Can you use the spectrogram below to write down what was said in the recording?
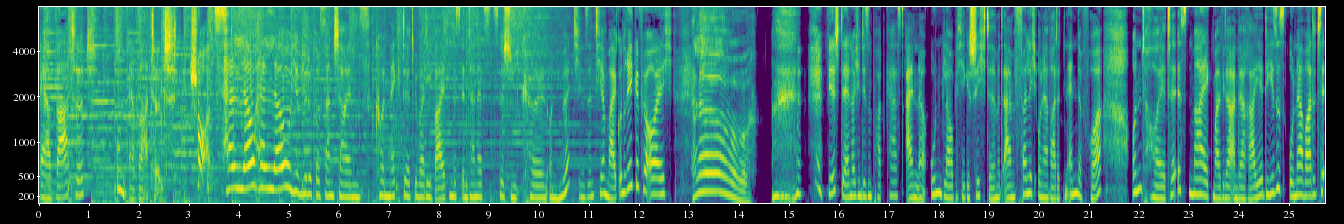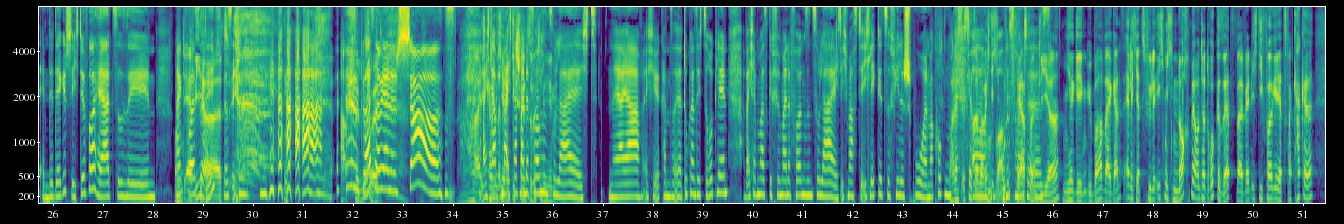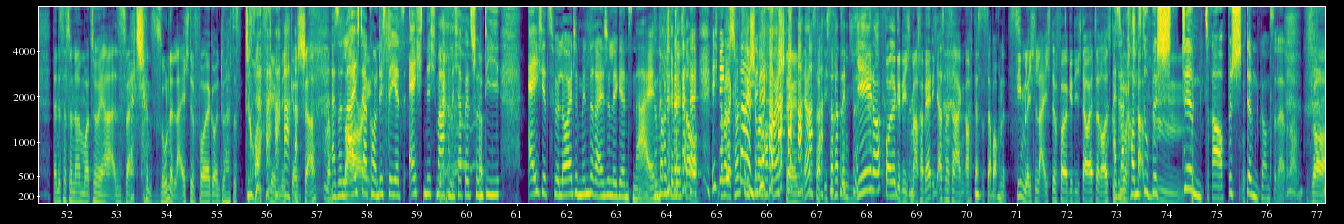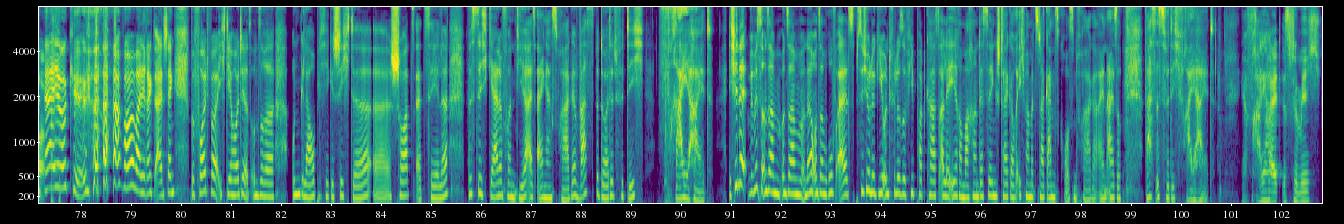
Erwartet, unerwartet. Shorts. Hello, hello, you beautiful sunshines. Connected über die Weiten des Internets zwischen Köln und München sind hier Mike und Rike für euch. Hello. Wir stellen euch in diesem Podcast eine unglaubliche Geschichte mit einem völlig unerwarteten Ende vor. Und heute ist Mike mal wieder an der Reihe, dieses unerwartete Ende der Geschichte vorherzusehen. Und Mike, er freust wird. du dich? Du, Absolut. du hast wieder eine Chance. Ah, Ich, kann glaube ich glaube, meine Folgen sind zu leicht. Naja, ja, ich kann, ja, du kannst dich zurücklehnen, aber ich habe immer das Gefühl, meine Folgen sind zu leicht. Ich mach's dir, ich leg dir zu viele Spuren. Mal gucken. Boah, das ist jetzt aber ähm, richtig unfair von ist. dir, mir gegenüber, weil ganz ehrlich, jetzt fühle ich mich noch mehr unter Druck gesetzt, weil wenn ich die Folge jetzt verkacke, dann ist das so nach dem Motto, ja, also es war jetzt schon so eine leichte Folge und du hast es trotzdem nicht geschafft. I'm Also sorry. leichter konnte ich es dir jetzt echt nicht machen. Ich habe jetzt schon die echt jetzt für Leute minderer Intelligenz. Nein. Dann mache ich demnächst auch. Ich bin Aber da kannst du dich schon mal gespannt. drauf einstellen. Ernsthaft. Ich sage jetzt in jeder Folge, die ich mache, werde ich erstmal sagen, ach, das ist aber auch eine ziemlich leichte Folge, die ich da heute rausgesucht Also habe. da kommst du bestimmt drauf. Bestimmt kommst du da drauf. So. Hey, okay. Wollen wir mal direkt einsteigen. Bevor ich dir heute jetzt unsere unglaubliche Geschichte äh, Shorts erzähle, wüsste ich gerne von dir als Eingangsfrage, was bedeutet für dich Freiheit? Ich finde, wir müssen unserem, unserem, ne, unserem Ruf als Psychologie- und Philosophie-Podcast alle Ehre machen. Deswegen steige auch ich mal mit so einer ganz großen Frage ein. Also, was ist für dich Freiheit? Ja, Freiheit ist für mich,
